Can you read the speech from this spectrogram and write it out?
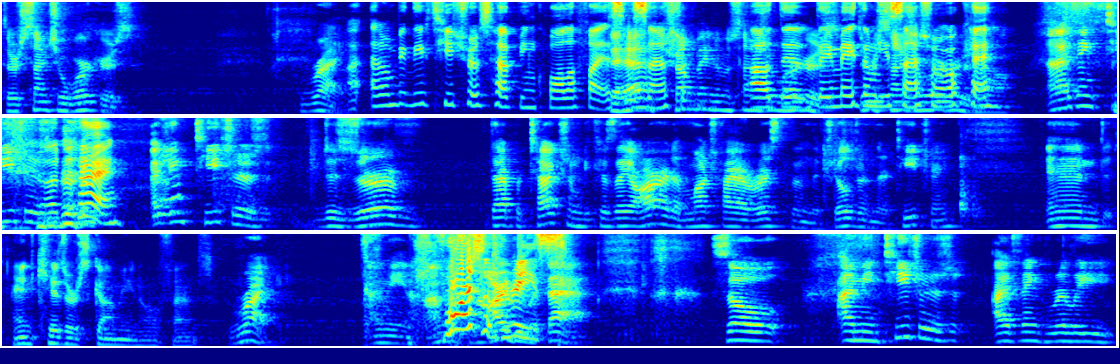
They're essential workers. right. I, I don't believe teachers have been qualified They as have essential. Trump made them essential Oh, they- workers. they made them They're essential, workers okay. now. And I think teachers, okay. I think teachers deserve that protection because they are at a much higher risk than the children they're teaching, and And kids are scummy, no offense. Right. I mean, I'm Force not agrees. with that. So, I mean, teachers, I think, really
